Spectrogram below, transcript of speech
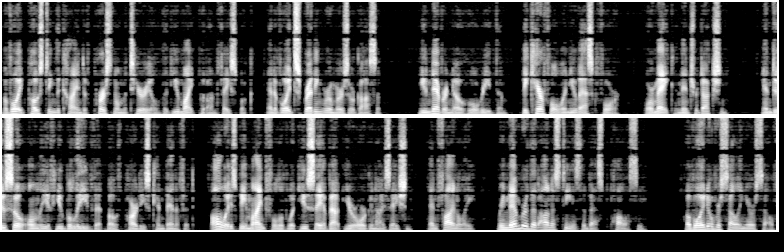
avoid posting the kind of personal material that you might put on Facebook, and avoid spreading rumors or gossip. You never know who'll read them. Be careful when you ask for or make an introduction, and do so only if you believe that both parties can benefit. Always be mindful of what you say about your organization. And finally, Remember that honesty is the best policy. Avoid overselling yourself,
